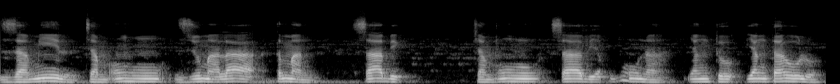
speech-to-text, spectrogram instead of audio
zamil jam'uhu zumala teman sabik jam'uhu sabiquna. Yang tu, yang dahulu.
